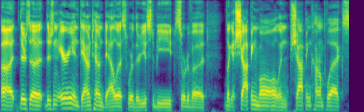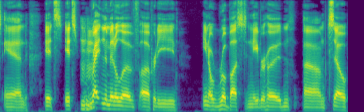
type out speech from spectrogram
uh, there's a there's an area in downtown Dallas where there used to be sort of a like a shopping mall and shopping complex, and it's it's Mhm. right in the middle of a pretty you know robust neighborhood. Um, so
